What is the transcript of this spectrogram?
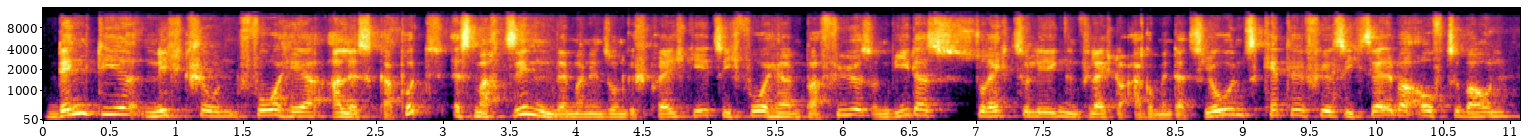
Denk dir nicht schon vorher alles kaputt. Es macht Sinn, wenn man in so ein Gespräch geht, sich vorher ein paar Fürs und Widers zurechtzulegen und vielleicht noch Argumentationskette für sich selber aufzubauen.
